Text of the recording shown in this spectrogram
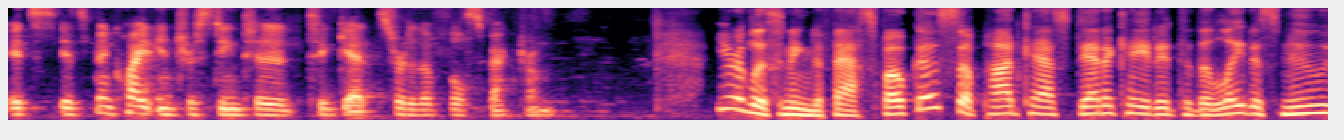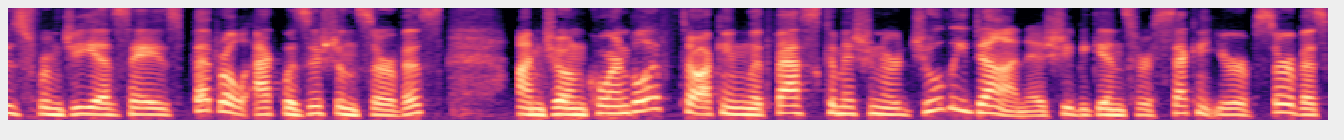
it's it's been quite interesting to to get sort of the full spectrum. You're listening to FAS Focus, a podcast dedicated to the latest news from GSA's Federal Acquisition Service. I'm Joan Kornbluth, talking with FAS Commissioner Julie Dunne as she begins her second year of service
